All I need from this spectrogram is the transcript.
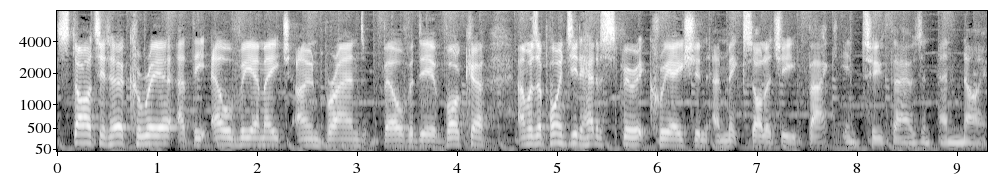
Started her career at the LVMH owned brand Belvedere Vodka and was appointed head of spirit creation and mixology back in 2009.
